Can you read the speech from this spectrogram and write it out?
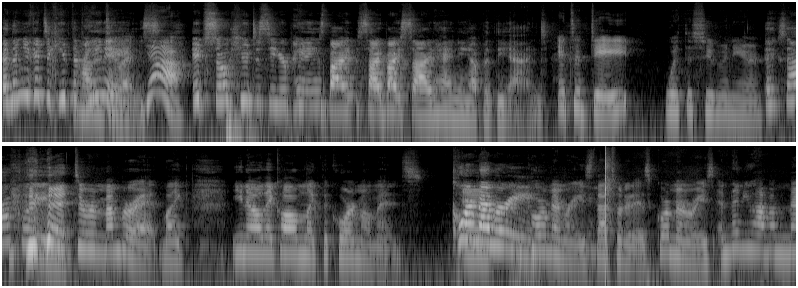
and then you get to keep the how paintings. it. Yeah, It's so cute to see your paintings by side by side hanging up at the end. it's a date with a souvenir Exactly. to remember it. Like you know they call them like the core moments. Core And- memory. Core memories. That's what it is. Core memories, and then you have a me-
